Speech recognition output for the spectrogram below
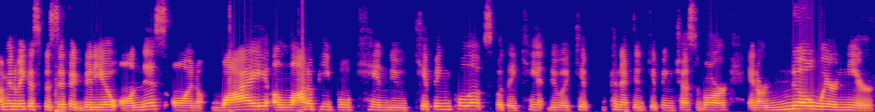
I'm to make a specific video on this on why a lot of people can do kipping pull-ups but they can't do a kip connected kipping chest bar and are nowhere near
